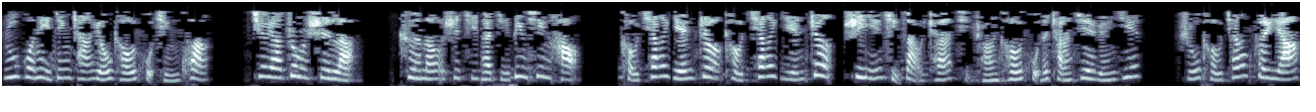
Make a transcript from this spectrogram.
如果你经常有口苦情况，就要重视了，可能是其他疾病信号。口腔炎症，口腔炎症是引起早晨起床口苦的常见原因，如口腔溃疡、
